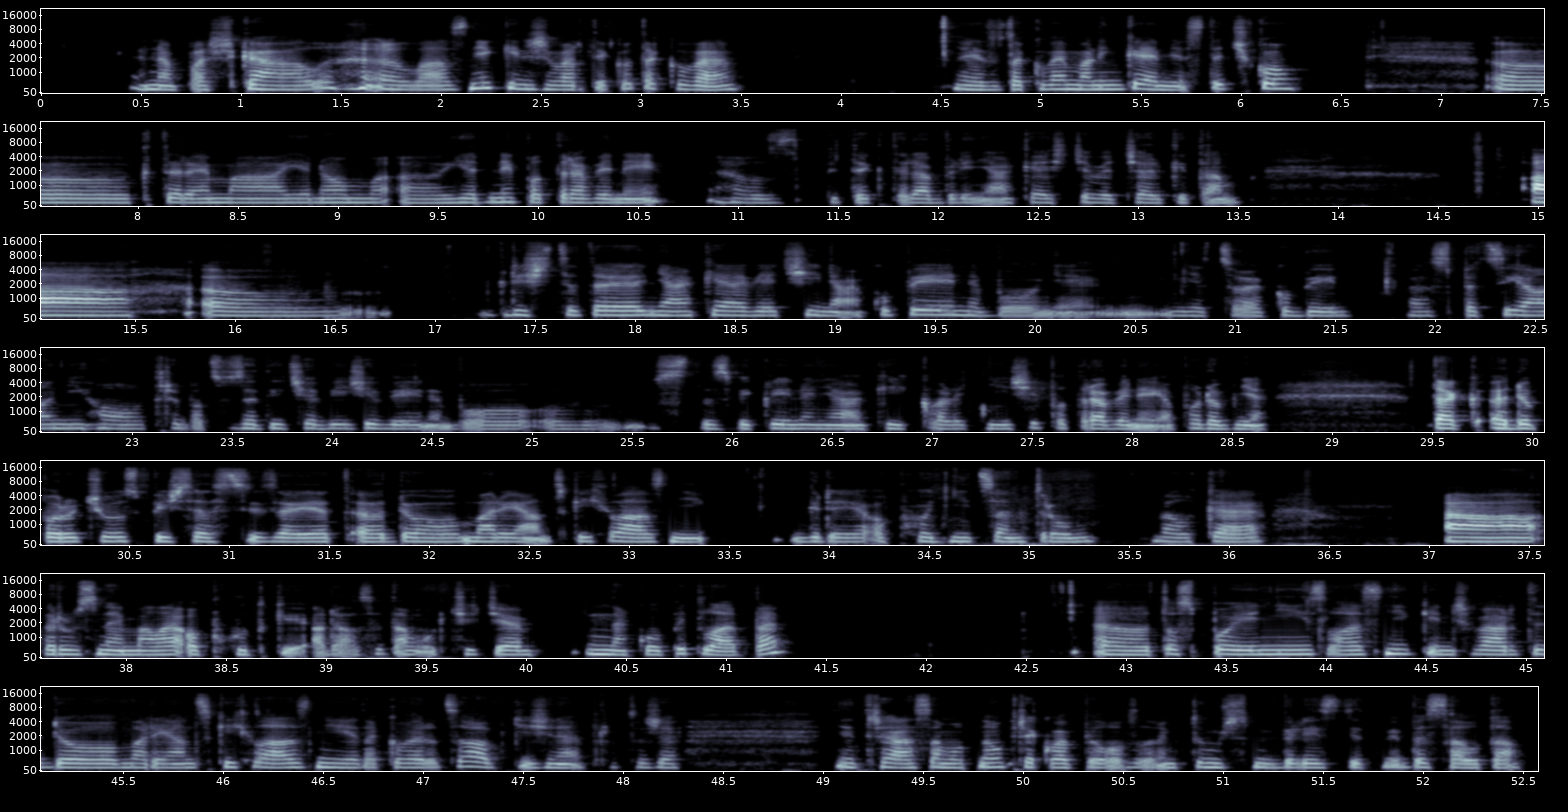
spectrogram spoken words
na Paškál Lázně Kinžvart jako takové. Je to takové malinké městečko, eh, které má jenom eh, jedny potraviny, zbytek teda byly nějaké ještě večerky tam. A eh, když chcete nějaké větší nákupy nebo ně, něco jakoby eh, speciálního, třeba co se týče výživy, nebo eh, jste zvyklí na nějaký kvalitnější potraviny a podobně, tak eh, doporučuji spíš se si zajet do Mariánských lázní, kde je obchodní centrum velké a různé malé obchudky a dá se tam určitě nakoupit lépe. Eh, to spojení z lázní Kinčvart do Mariánských lázní je takové docela obtížné, protože mě třeba samotnou překvapilo, vzhledem k tomu, že jsme byli s dětmi bez auta.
